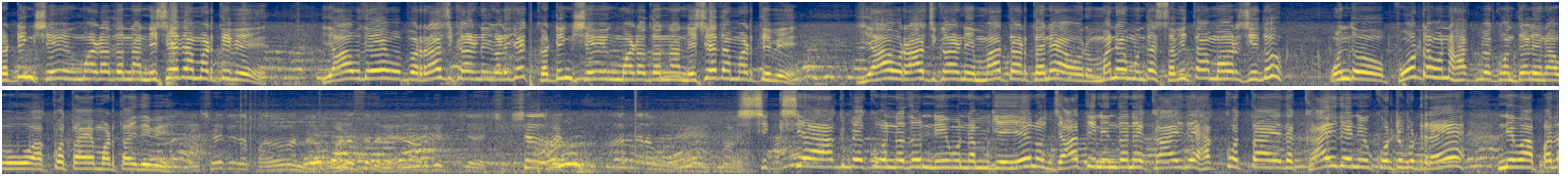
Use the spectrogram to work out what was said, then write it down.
ಕಟಿಂಗ್ ಶೇವಿಂಗ್ ಮಾಡೋದನ್ನು ನಿಷೇಧ ಮಾಡ್ತೀವಿ. ಯಾವುದೇ ಒಬ್ಬ ರಾಜಕಾರಣಿಗಳಿಗೆ ಕಟಿಂಗ್ ಶೇವಿಂಗ್ ಮಾಡೋದನ್ನು ನಿಷೇಧ ಮಾಡ್ತೀವಿ. ಯಾವ ರಾಜಕಾರಣಿ ಮಾತಾಡ್ತಾನೆ, ಅವ್ರ ಮನೆ ಮುಂದೆ ಸವಿತಾ ಮಹರ್ಷಿದು ಒಂದು ಫೋಟೋವನ್ನು ಹಾಕಬೇಕು ಅಂತೇಳಿ ನಾವು ಹಕ್ಕೊತ್ತಾಯ ಮಾಡ್ತಾ ಇದ್ದೀವಿ. ಶಿಕ್ಷೆ ಆಗಬೇಕು. ಅನ್ನೋದು ನೀವು ನಮಗೆ ಏನು ಜಾತಿ ನಿಂದನೆ ಕಾಯ್ದೆ ಹಕ್ಕೊತ್ತಾಯದ ಕಾಯ್ದೆ ನೀವು ಕೊಟ್ಟುಬಿಟ್ರೆ ನೀವು ಆ ಪದ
